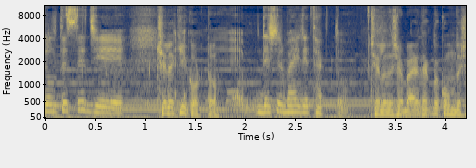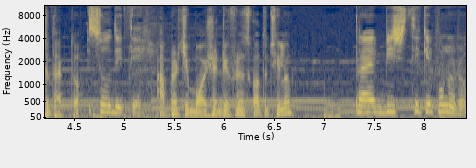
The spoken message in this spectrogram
চলতেছে যে ছেলে কি করতো? দেশের বাইরে থাকতো। ছেলে দেশের বাইরে থাকতো কোন দেশে থাকতো? সৌদিতে। আপনার যে বয়সের ডিফারেন্স কত ছিল? প্রায় বিশ থেকে পনেরো।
